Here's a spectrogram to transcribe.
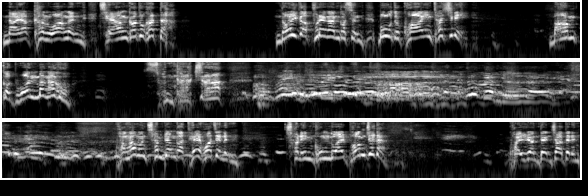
나약한 왕은 재앙과도 같다. 너희가 불행한 것은 모두 과인 탓이니 마음껏 원망하고 손가락질하라. 광화문 참변과 대화제는 천인 공노할 범죄다. 관련된 자들은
